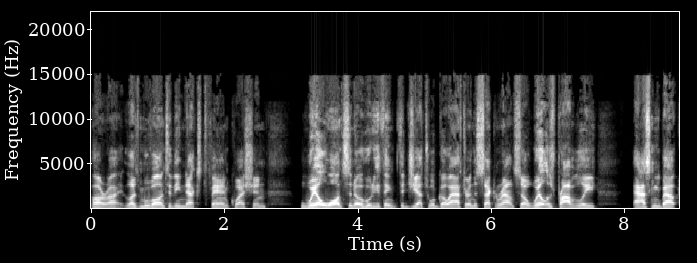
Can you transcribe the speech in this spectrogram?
All right, let's move on to the next fan question. Will wants to know who do you think the Jets will go after in the second round? So Will is probably asking about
